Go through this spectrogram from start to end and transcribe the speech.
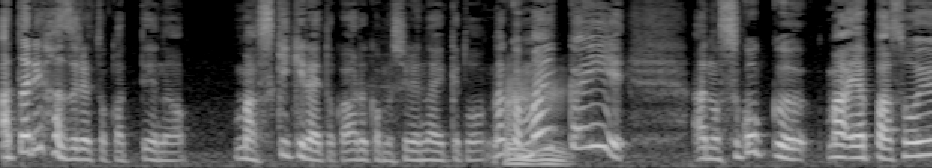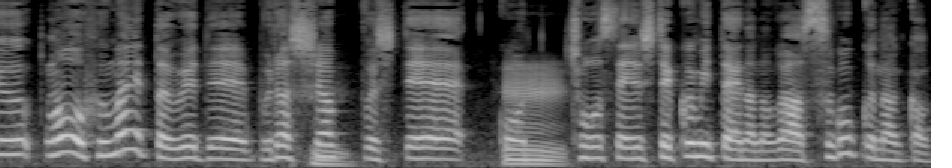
当たり外れとかっていうのは、まあ好き嫌いとかあるかもしれないけど、なんか毎回、あのすごく、まあやっぱそういうのを踏まえた上でブラッシュアップして、こううん。挑戦していくみたいなのがすごくなんか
